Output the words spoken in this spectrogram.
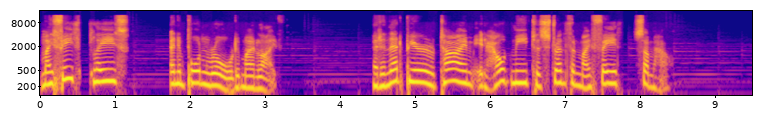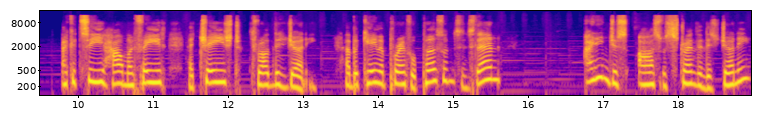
my faith plays an important role in my life. And in that period of time, it helped me to strengthen my faith somehow. I could see how my faith had changed throughout the journey. I became a prayerful person since then. I didn't just ask for strength in this journey,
